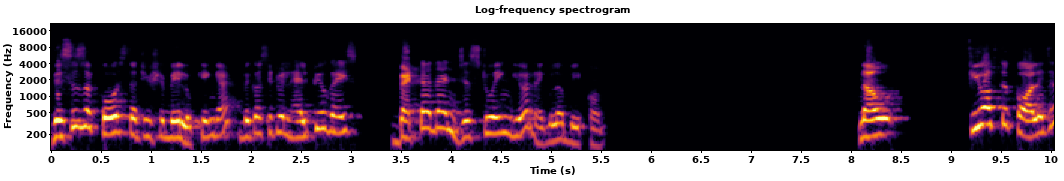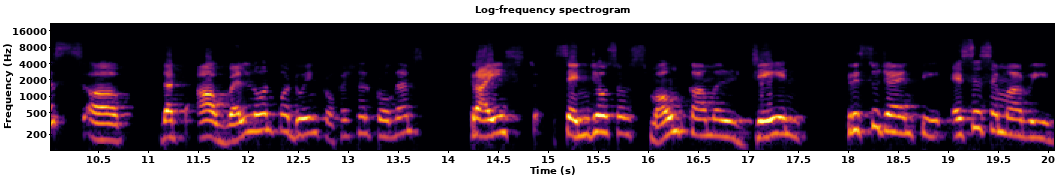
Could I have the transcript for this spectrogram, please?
this is a course that you should be looking at because it will help you guys better than just doing your regular BCom. Now, few of the colleges uh, that are well known for doing professional programs, Christ, St. Joseph's, Mount Carmel, Jain, Kristu Jayanti, SSMRV,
